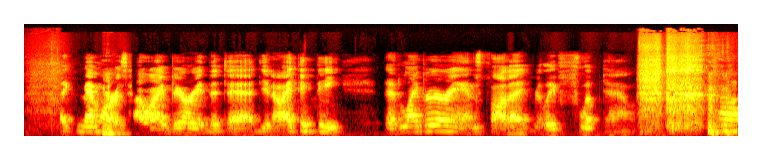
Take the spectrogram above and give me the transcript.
like memoirs, how I buried the dead. You know, I think the, the librarians thought I'd really flipped out. um,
